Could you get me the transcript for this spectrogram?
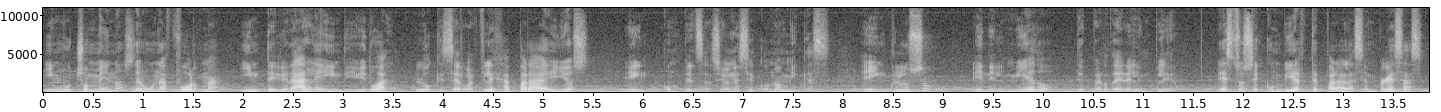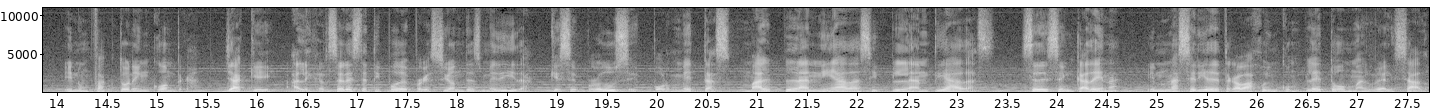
y mucho menos de una forma integral e individual, lo que se refleja para ellos en compensaciones económicas e incluso en el miedo de perder el empleo. Esto se convierte para las empresas en un factor en contra, ya que al ejercer este tipo de presión desmedida que se produce por metas mal planeadas y planteadas, se desencadena en una serie de trabajo incompleto o mal realizado,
